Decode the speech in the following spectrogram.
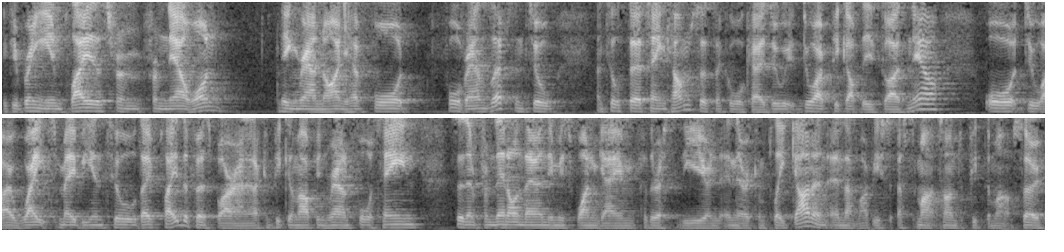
If you're bringing in players from from now on, being round nine, you have four four rounds left until until 13 comes. So it's like, okay, do we do I pick up these guys now? Or do I wait maybe until they've played the first buy round and I can pick them up in round 14 so then from then on, they only miss one game for the rest of the year and, and they're a complete gun, and, and, that might be a smart time to pick them up. So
